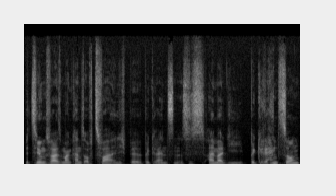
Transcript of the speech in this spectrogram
Beziehungsweise man kann es auf zwei eigentlich be begrenzen. Es ist einmal die Begrenzung.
